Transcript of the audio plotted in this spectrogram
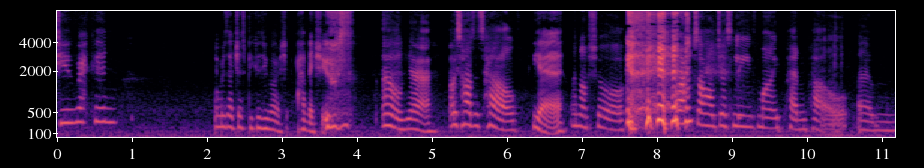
Do you reckon or is that just because you have issues? Oh yeah. Oh, it's hard to tell. yeah. I'm not sure. Perhaps I'll just leave my pen pal um,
